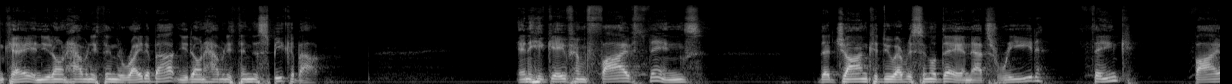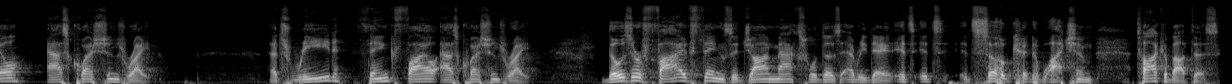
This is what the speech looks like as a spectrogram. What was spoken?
okay, and you don't have anything to write about and you don't have anything to speak about. And he gave him five things that John could do every single day, and that's read, think, file, ask questions, write. That's read, think, file, ask questions, write. Those are five things that John Maxwell does every day. It's, it's, it's so good to watch him talk about this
